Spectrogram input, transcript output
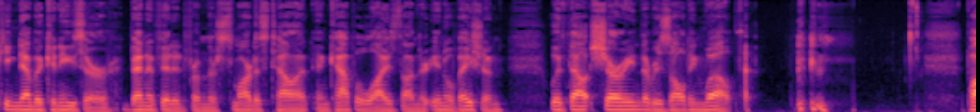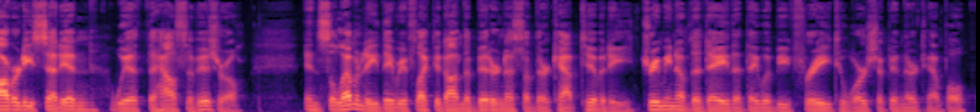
King Nebuchadnezzar benefited from their smartest talent and capitalized on their innovation without sharing the resulting wealth. Poverty set in with the house of Israel. In solemnity, they reflected on the bitterness of their captivity, dreaming of the day that they would be free to worship in their temple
